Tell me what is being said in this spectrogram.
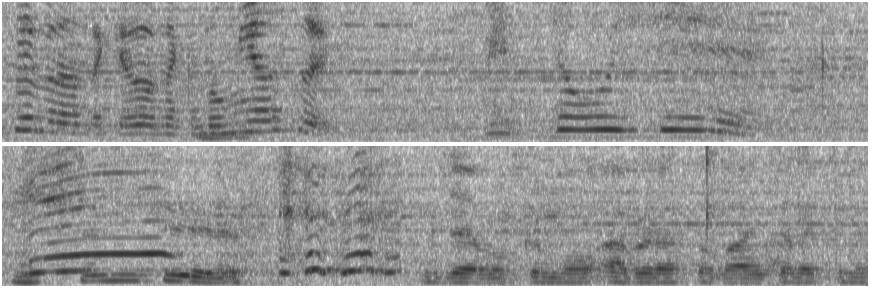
スープなんだけどなんか飲みやすい。めっちゃ美味しい。めっちゃ似てる。じゃあ僕も油そばいただきま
